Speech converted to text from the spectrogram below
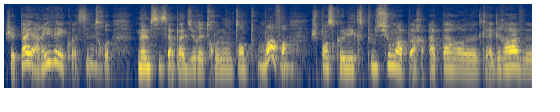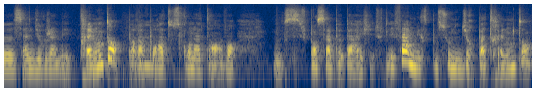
je vais pas y arriver quoi. C'est trop même si ça n'a pas duré trop longtemps pour moi enfin je pense que l'expulsion à part à part euh, cas grave euh, ça ne dure jamais très longtemps par rapport à tout ce qu'on attend avant. Donc je pense que c'est un peu pareil chez toutes les femmes. L'expulsion ne dure pas très longtemps.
